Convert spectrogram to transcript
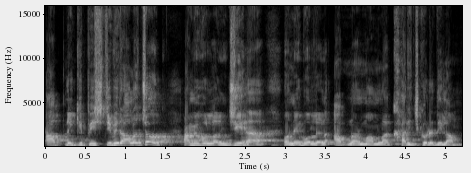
আপনি কি পিস টিভির আলোচক? আমি বললাম জি হ্যাঁ। উনি বললেন আপনার মামলা খারিজ করে দিলাম।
